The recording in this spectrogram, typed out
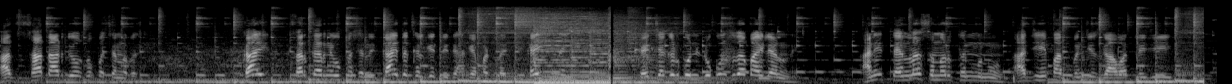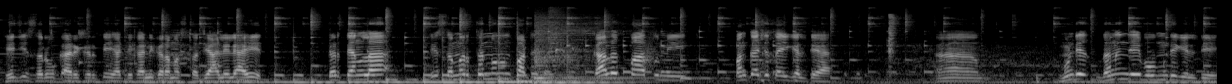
आज सात आठ दिवस उपोषणाला बसले. काय सरकारने उपोषण काय दखल घेतली त्या हाक्या पाटलांची काहीच नाही. त्यांच्याकडे कोणी डोकून सुद्धा पाहिलेलं नाही. आणि त्यांना समर्थन म्हणून आज हे पाच पंचवीस गावातले जी हे जे सर्व कार्यकर्ते ह्या ठिकाणी ग्रामस्थ जे आलेले आहेत तर त्यांना ते समर्थन म्हणून पाठवलं कालच पहा तुम्ही पंकजाताई गेलत्या. मुंडे धनंजय भाऊ मुंडे गेलते.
